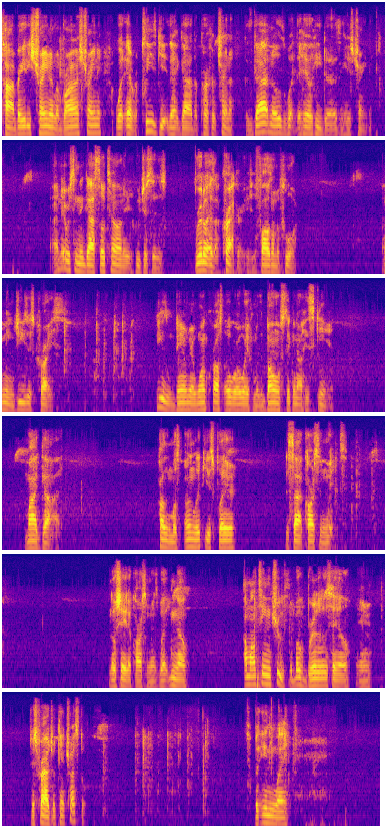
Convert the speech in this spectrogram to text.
Tom Brady's trainer, LeBron's trainer, whatever. Please get that guy the perfect trainer, because God knows what the hell he does in his training. I've never seen a guy so talented who just is brittle as a cracker if it falls on the floor. I mean, Jesus Christ. He was damn near one crossover away from his bone sticking out his skin. My God. Probably the most unluckiest player beside Carson Wentz. No shade at Carson Wentz, but you know, I'm on Team Truth. They're both brittle as hell and just fragile. Can't trust them. But anyway,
